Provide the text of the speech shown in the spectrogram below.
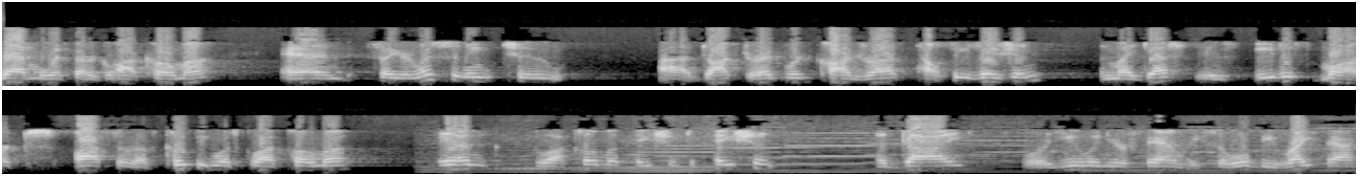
them with their glaucoma. And so you're listening to uh, Dr. Edward Kondrot, Healthy Vision, and my guest is Edith Marks, author of Coping with Glaucoma and Glaucoma Patient to Patient, a guide for you and your family. So we'll be right back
